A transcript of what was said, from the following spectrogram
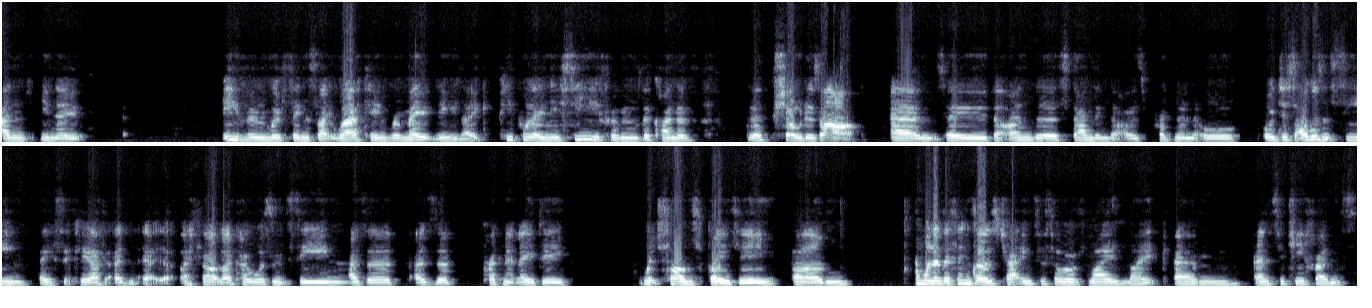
And you know even with things like working remotely like people only see you from the kind of the shoulders up um so the understanding that i was pregnant or or just i wasn't seen basically. I, I, I felt like i wasn't seen as a as a pregnant lady which sounds crazy. Um and one of the things i was chatting to some of my like um nct friends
